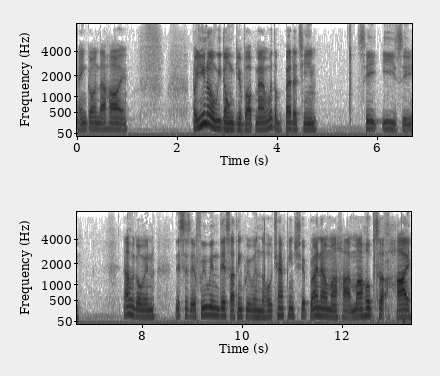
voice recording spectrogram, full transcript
ain't going that high. But you know we don't give up, man. We're the better team. See, easy. Now we go in. This is if we win this, I think we win the whole championship. Right now, my my hopes are high.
